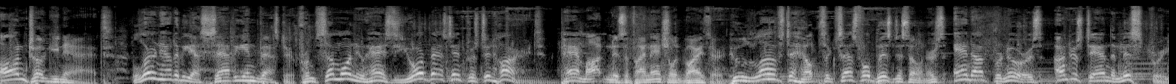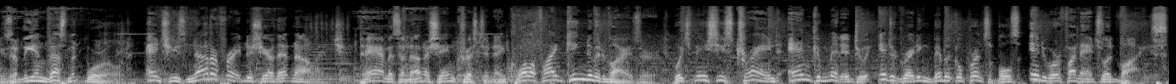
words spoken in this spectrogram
on TogiNet. Learn how to be a savvy investor from someone who has your best interest at heart. Pam Otten is a financial advisor who loves to help successful business owners and entrepreneurs understand the mysteries of the investment world, and she's not afraid to share that knowledge. Pam is an unashamed Christian and qualified kingdom advisor, which means she's trained and committed to integrating biblical principles into her financial advice.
